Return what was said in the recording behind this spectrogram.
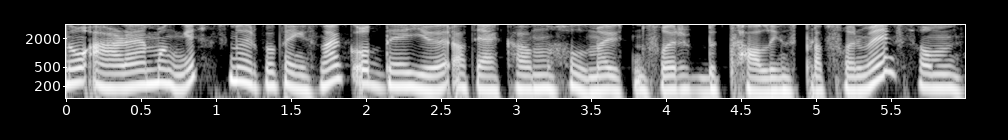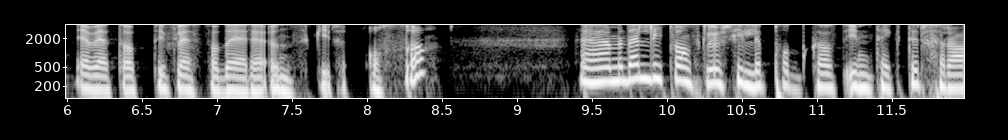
Nå er det mange som hører på Pengesnakk, og det gjør at jeg kan holde meg utenfor betalingsplattformer, som jeg vet at de fleste av dere ønsker også. Men det er litt vanskelig å skille podkastinntekter fra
